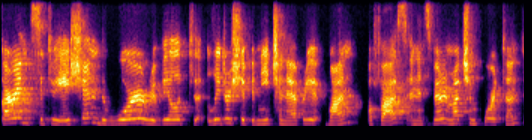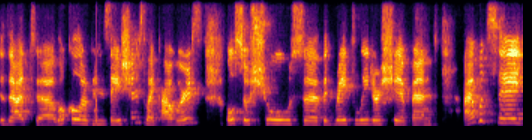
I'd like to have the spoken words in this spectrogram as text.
current situation, the war revealed leadership in each and every one of us, and it's very much important that uh, local organizations like ours also shows uh, the great leadership. And I would say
